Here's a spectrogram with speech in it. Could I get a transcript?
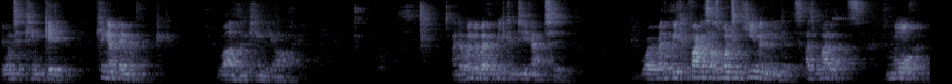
They wanted King Gideon, King Abimelech, rather than King Yahweh. And I wonder whether we can do that too whether we can find ourselves wanting human leaders as well as, more than,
